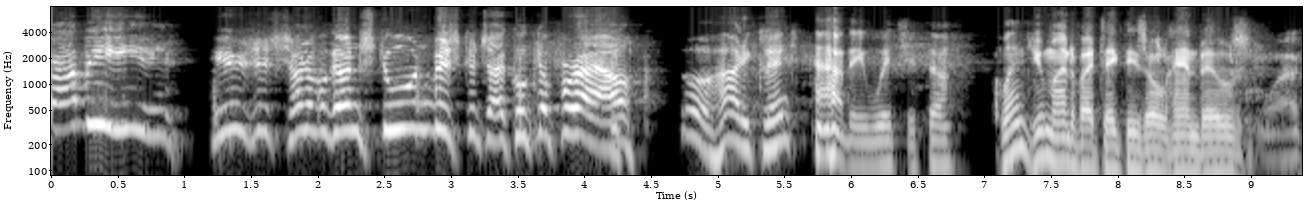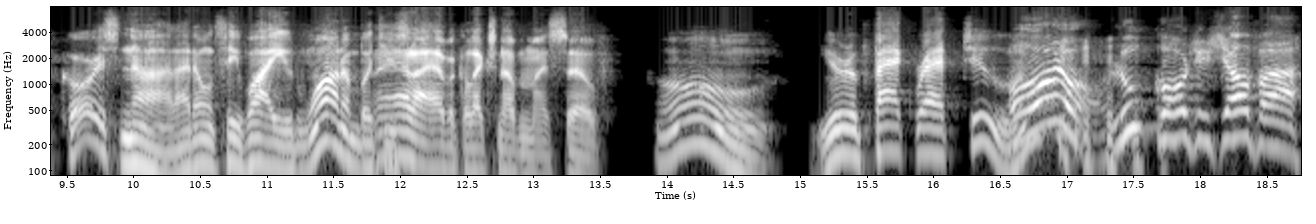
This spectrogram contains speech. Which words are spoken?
Well, here I be. Here's this son of a gun stew and biscuits I cooked up for Al. Oh, howdy, Clint. Howdy, Wichita. Clint, you mind if I take these old handbills? Well, of course not. I don't see why you'd want them, but you. Well, I have a collection of them myself. Oh, you're a pack rat, too. huh? Oh, no. Luke calls himself a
